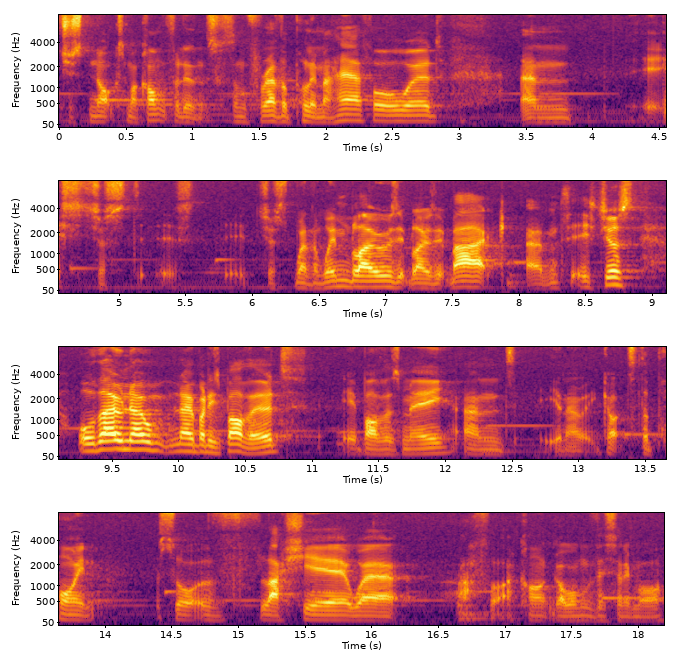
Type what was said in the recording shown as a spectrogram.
it just knocks my confidence because I'm forever pulling my hair forward and it's just, it's, it's just when the wind blows, it blows it back and it's just, although no, nobody's bothered, it bothers me and you know, it got to the point sort of last year where I thought I can't go on with this anymore.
